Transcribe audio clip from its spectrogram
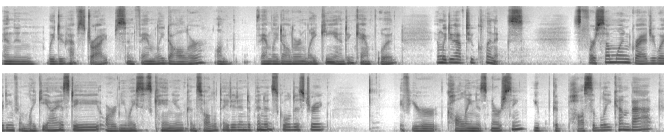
and then we do have Stripes and Family Dollar on Family Dollar in Leakey and in Campwood, and we do have two clinics. For someone graduating from Leakey ISD or Nueces Canyon Consolidated Independent School District, if your calling is nursing, you could possibly come back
